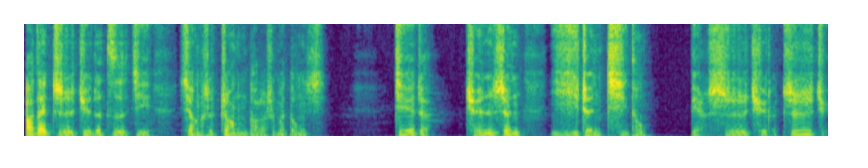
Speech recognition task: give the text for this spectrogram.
阿呆只觉得自己像是撞到了什么东西，接着全身一阵奇痛，便失去了知觉。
